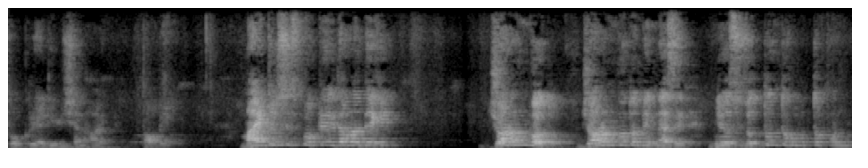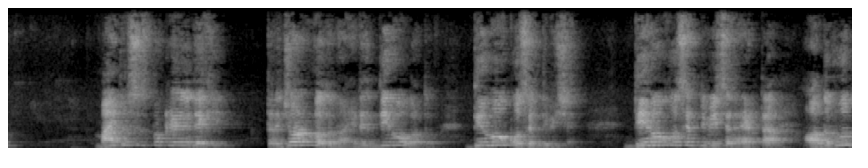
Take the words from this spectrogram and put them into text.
প্রক্রিয়া ডিভিশন হয়, তবে। মাইটোসিস প্রক্রিয়া যদি আমরা দেখি, জননগত জননগত বিন্যাসে মিওসিস অত্যন্ত গুরুত্বপূর্ণ। মাইটোসিস প্রক্রিয়া যদি দেখি, তাহলে জনগত না, এটা দেহগত দেহ কোষের ডিভিশন দেহ কোষের ডিভিশনের একটা অদ্ভুত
